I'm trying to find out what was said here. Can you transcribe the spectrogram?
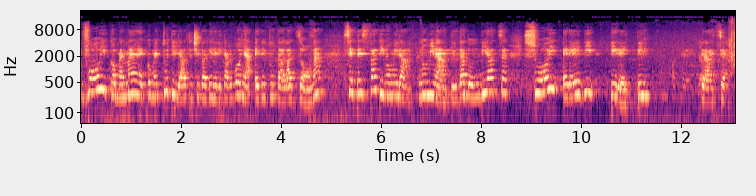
voi come me e come tutti gli altri cittadini di Carbonia e di tutta la zona siete stati nominati da Don Diaz suoi eredi diretti. Grazie.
